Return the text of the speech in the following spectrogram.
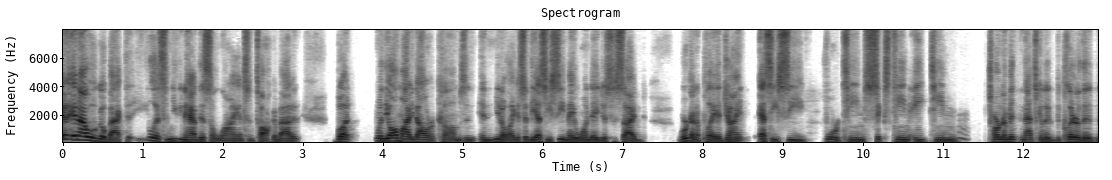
And, and I will go back to listen. You can have this alliance and talk about it, but when the almighty dollar comes, and and you know, like I said, the SEC may one day just decide we're going to play a giant SEC four team, six team, eight team tournament, and that's going to declare the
